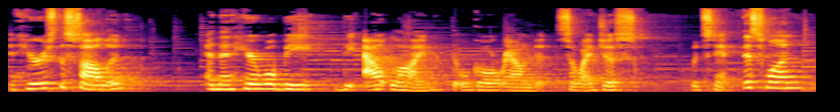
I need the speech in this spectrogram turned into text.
and here's the solid, and then here will be the outline that will go around it. So I just would stamp this one,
